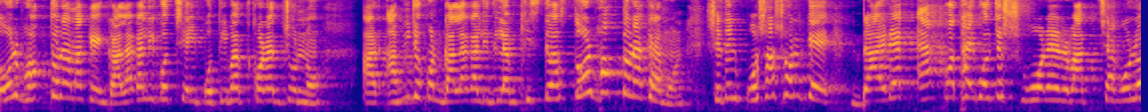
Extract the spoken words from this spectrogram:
তোর ভক্তরা আমাকে গালাগালি করছে এই প্রতিবাদ করার জন্য আর আমি যখন গালাগালি দিলাম খিস্তেবাস তোর ভক্তরা কেমন? সেদিন প্রশাসনকে ডাইরেক্ট এক কথাই বলছে, শুয়োরের বাচ্চাগুলো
